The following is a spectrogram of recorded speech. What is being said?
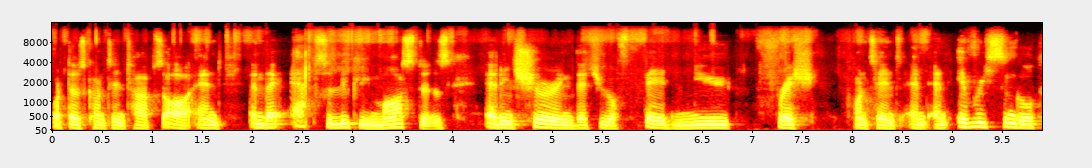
what those content types are and and they're absolutely masters at ensuring that you are fed new, fresh content and and every single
